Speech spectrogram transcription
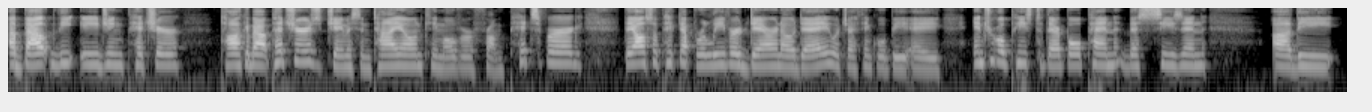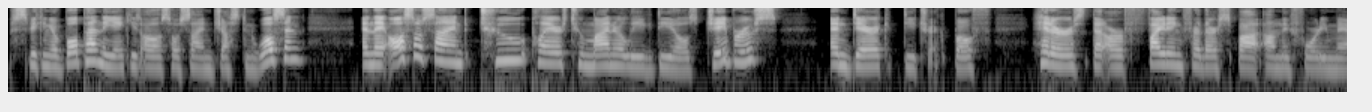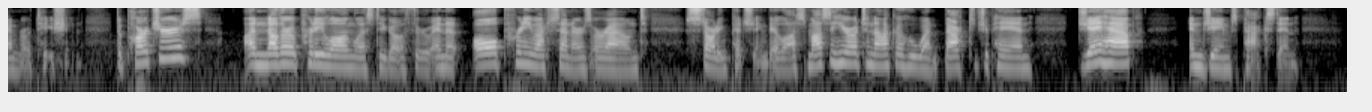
about the aging pitcher. Talk about pitchers. Jameson Taillon came over from Pittsburgh. They also picked up reliever Darren O'Day, which I think will be a integral piece to their bullpen this season. Uh, the speaking of bullpen, the Yankees also signed Justin Wilson. And they also signed two players to minor league deals Jay Bruce and Derek Dietrich, both hitters that are fighting for their spot on the 40 man rotation. Departures, another pretty long list to go through, and it all pretty much centers around starting pitching. They lost Masahiro Tanaka, who went back to Japan, J Happ, and James Paxton.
